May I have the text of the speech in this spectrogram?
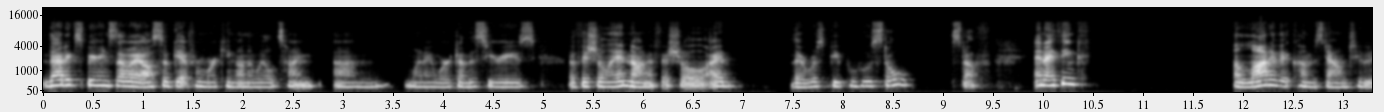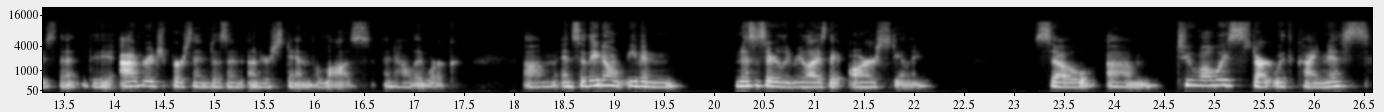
that experience though I also get from working on the Wheel Time. Um, when I worked on the series, official and non-official, I there was people who stole stuff. And I think a lot of it comes down to is that the average person doesn't understand the laws and how they work. Um, and so they don't even necessarily realize they are stealing. So um, to always start with kindness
